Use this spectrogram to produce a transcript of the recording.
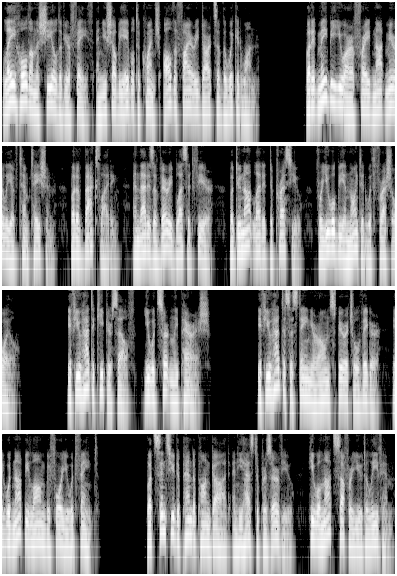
Lay hold on the shield of your faith and you shall be able to quench all the fiery darts of the wicked one. But it may be you are afraid not merely of temptation, but of backsliding, and that is a very blessed fear, but do not let it depress you, for you will be anointed with fresh oil. If you had to keep yourself, you would certainly perish. If you had to sustain your own spiritual vigor, it would not be long before you would faint. But since you depend upon God and He has to preserve you, He will not suffer you to leave Him.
